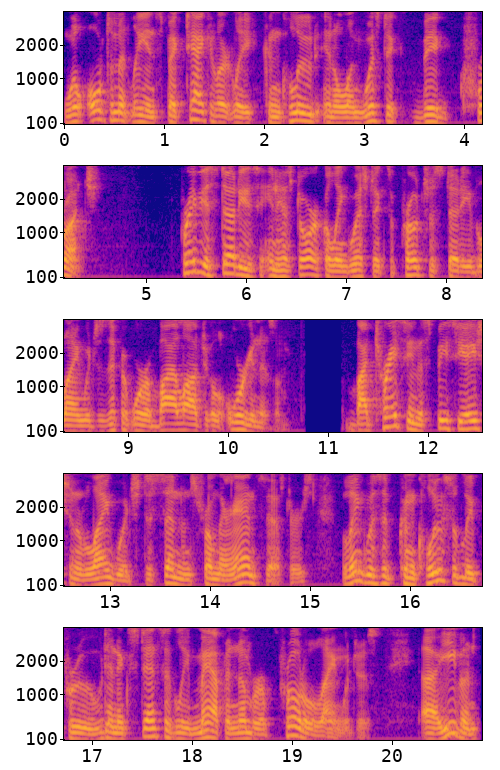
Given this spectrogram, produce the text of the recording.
will ultimately and spectacularly conclude in a linguistic big crunch. Previous studies in historical linguistics approach the study of language as if it were a biological organism. By tracing the speciation of language descendants from their ancestors, linguists have conclusively proved and extensively mapped a number of proto languages. Uh, even,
